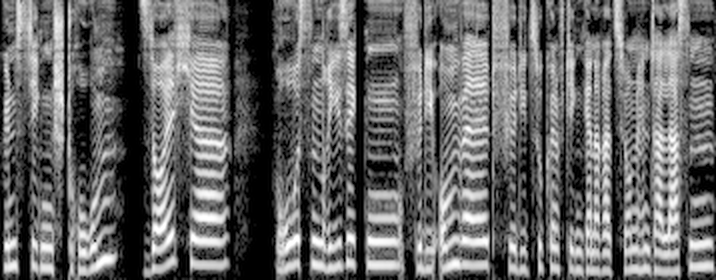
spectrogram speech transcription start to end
günstigen Strom solche großen Risiken für die Umwelt, für die zukünftigen Generationen hinterlassen,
